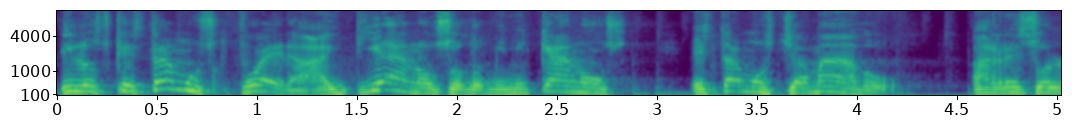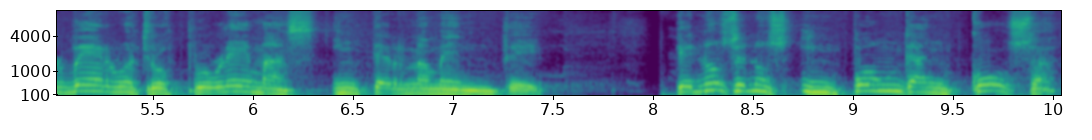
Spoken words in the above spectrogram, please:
Y los que estamos fuera, haitianos o dominicanos, estamos llamados a resolver nuestros problemas internamente. Que no se nos impongan cosas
